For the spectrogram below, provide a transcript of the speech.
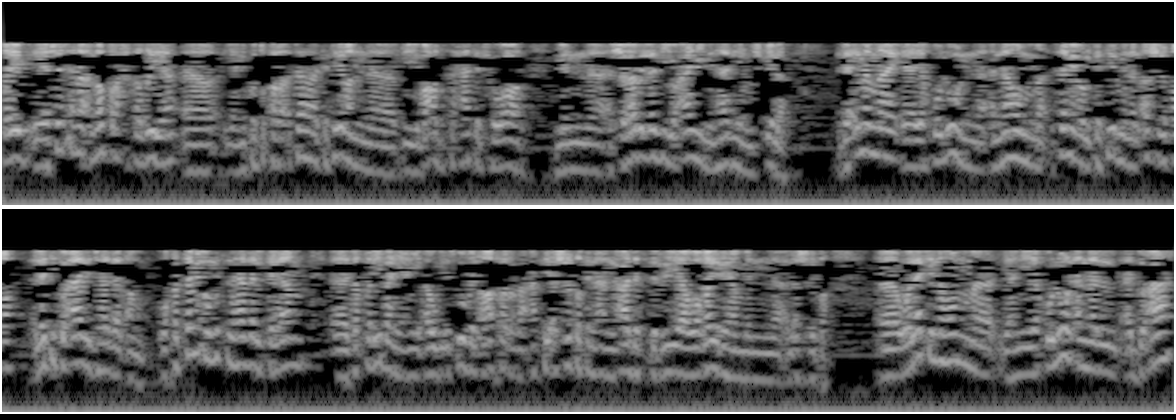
طيب يا شيخ أنا نطرح قضية يعني كنت قرأتها كثيرا في بعض ساحات الحوار من الشباب الذي يعاني من هذه المشكلة. دائما ما يقولون أنهم سمعوا الكثير من الأشرطة التي تعالج هذا الأمر وقد سمعوا مثل هذا الكلام تقريبا يعني أو بأسلوب آخر في أشرطة عن العادة السرية وغيرها من الأشرطة. ولكنهم يعني يقولون أن الدعاة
